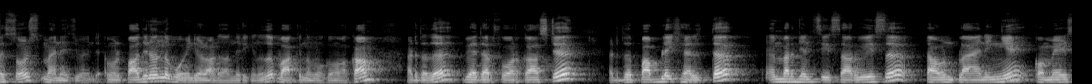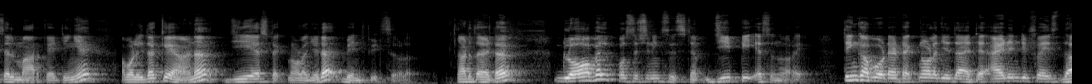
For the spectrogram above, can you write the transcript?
റിസോഴ്സ് മാനേജ്മെന്റ് അപ്പോൾ പതിനൊന്ന് പോയിന്റുകളാണ് തന്നിരിക്കുന്നത്. ബാക്കി നമുക്ക് നോക്കാം. അടുത്തത് വെതർ ഫോർകാസ്റ്റ് അടുത്തത് public health emergency service town planning commercial marketing അപ്പോൾ ഇതൊക്കെയാണ് ജി എസ് ടെക്നോളജിയുടെ ബെനിഫിറ്റ്സുകൾ. അടുത്തായിട്ട് global positioning system G P S എന്ന് പറയും. Think about a technology that identifies the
